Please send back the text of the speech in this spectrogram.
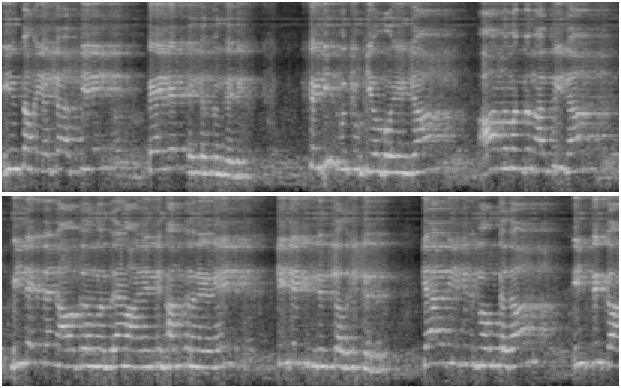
insanı yaşat ki devlet yaşasın dedik. Boyunca alnımızın akıyla milletten aldığımız emanetin hakkını vererek gece gündüz çalıştık. Geldiğimiz noktada istikrar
